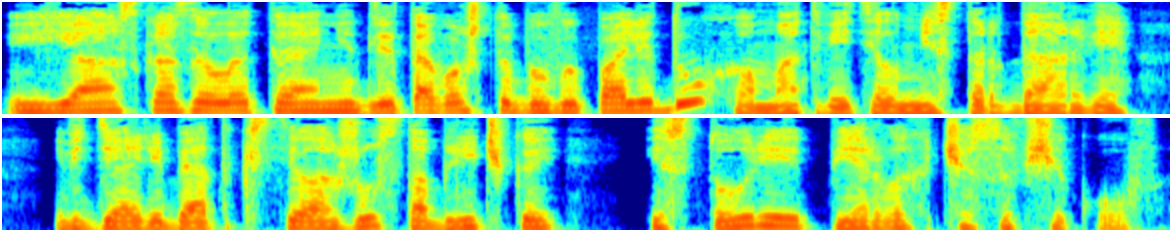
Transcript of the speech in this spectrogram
«Я сказал это не для того, чтобы вы пали духом», — ответил мистер Дарви, ведя ребят к стеллажу с табличкой «История первых часовщиков».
